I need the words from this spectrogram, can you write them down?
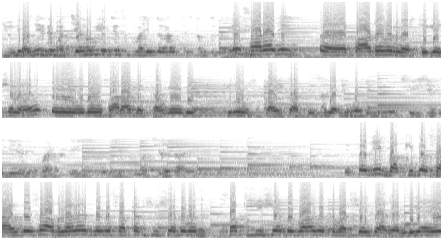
ਯੂਨੀਵਰਸਿਟੀ ਦੇ ਬੱਚਿਆਂ ਨੂੰ ਵੀ ਅੱਗੇ ਸਪਲਾਈ ਕਰਨ ਸਿਸਟਮ ਤੇ ਇਹ ਸਾਰਾ ਜੀ ਪਾਰਟ ਆਫ ਇਨਵੈਸਟੀਗੇਸ਼ਨ ਹੈ ਤੇ ਉਦੋਂ ਸਾਰਾ ਦੇਖਾਂਗੇ ਵੀ ਕਿਹਨੂੰ ਸਪਲਾਈ ਕਰਦੀ ਸੀ ਜਾਂ ਕਿਹਨੂੰ ਕਿੰਨੀ ਸ਼ੀਸ਼ੇ ਦੀ ਜਿਹੜੀ ਕੁਆਂਟੀਟੀ ਜਿਹੜੀ ਕਮਰਸ਼ੀਅਲ ਚ ਆ ਜਾਂਦੀ ਹੈ। ਇਹ ਤਾਂ ਜੀ ਬਾਕੀ ਤਾਂ ਸਾਲ ਦੇ ਹਿਸਾਬ ਨਾਲ ਮੈਨੂੰ 7-8 ਸ਼ੀਸ਼ਿਆਂ ਤੋਂ ਬਾਅਦ 7 ਸ਼ੀਸ਼ਿਆਂ ਤੋਂ ਬਾਅਦ ਕਮਰਸ਼ੀਅਲ ਚ ਆ ਜਾਂਦੀ ਹੈ ਇਹ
